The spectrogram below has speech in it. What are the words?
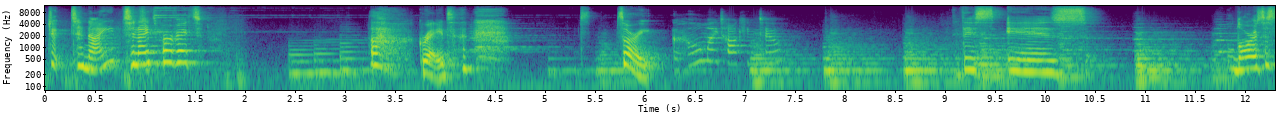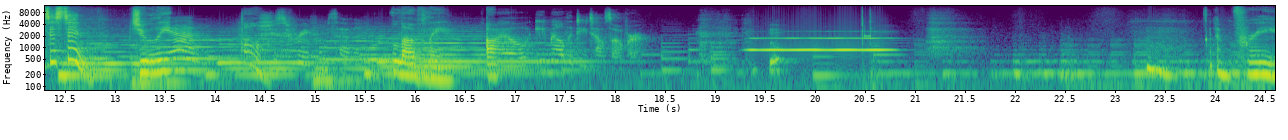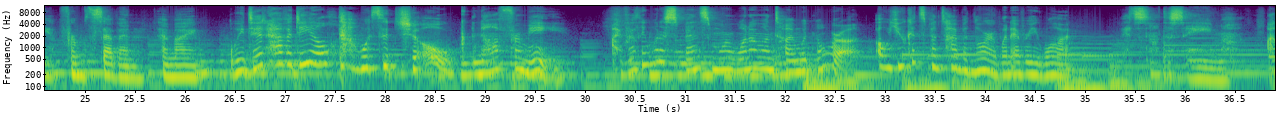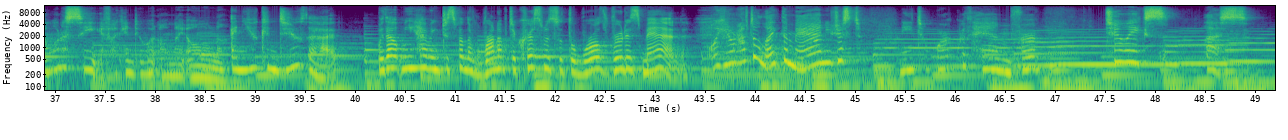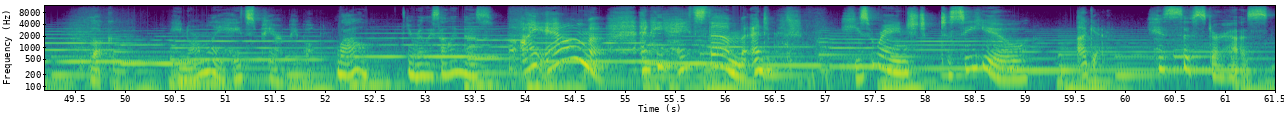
T- tonight? Tonight's perfect. Great. Sorry, Who am I talking to? This is Laura's assistant, Julianne. Oh, she's free from seven. lovely. I'll email the details over. I'm free from seven, am I? We did have a deal. That was a joke. Not for me. I really want to spend some more one-on-one time with Nora. Oh, you can spend time with Nora whenever you want. It's not the same. I want to see if I can do it on my own. And you can do that without me having to spend the run up to Christmas with the world's rudest man. Well, you don't have to like the man. You just need to work with him for two weeks less. Look, he normally hates PR people. Wow, you're really selling this. I am, and he hates them. And he's arranged to see you again. His sister has.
